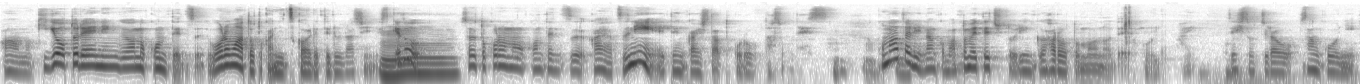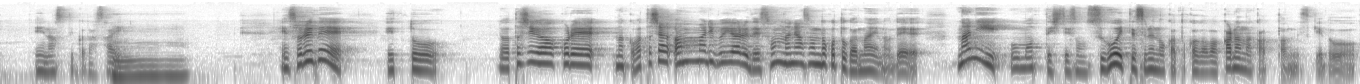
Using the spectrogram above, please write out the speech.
あの、企業トレーニング用のコンテンツ、ウォルマートとかに使われてるらしいんあ。ですけど、そういうところのコンテンツ開発にえー展開したところだそうです。このあたりなんかまとめてちょっとリンク貼ろうと思うので、はい。はい。ぜひそちらを参考に、えーなさってください。んえーそれで、えっと、で私がこれ、なんか私はあんまり VR でそんなに遊んだことがないので、何をもってしてそのすごいってするのかとかがわからなかったんですけど、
